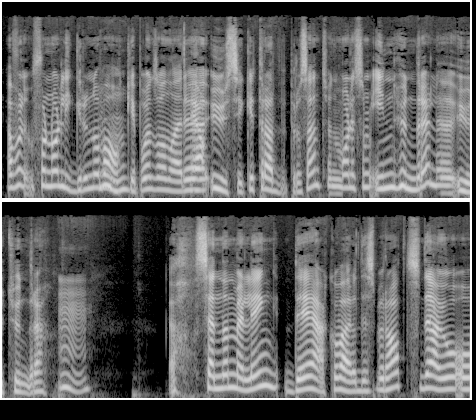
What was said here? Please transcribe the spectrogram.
Ja, for, for nå ligger hun og vaker på en sånn der Ja. eh, usikker 30% Hun må liksom inn 100 eller ut 100. Mm. Ja, send en melding. Det er ikke å være desperat. Det er jo å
